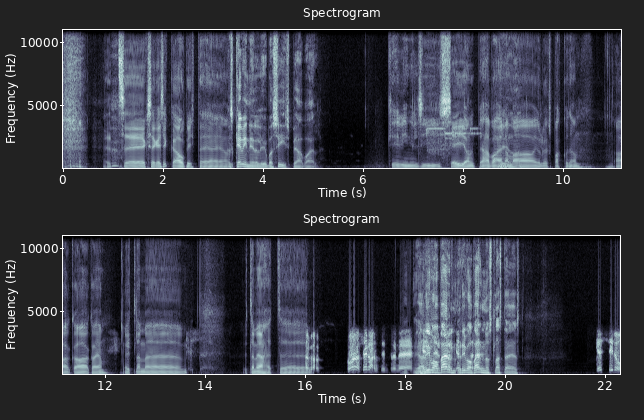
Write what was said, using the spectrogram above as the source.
et see, eks see käis ikka au pihta ja, ja. kas Kevinil oli juba siis peapael? Kevinil siis ei olnud peapaela, ma julgeks pakkuda. aga, aga jah, ütleme, ütleme jah, et. Äh, aga korra segan sind, Rene. ja Rivo Pärn, Rivo Pärnust lasteaiast. kes sinu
